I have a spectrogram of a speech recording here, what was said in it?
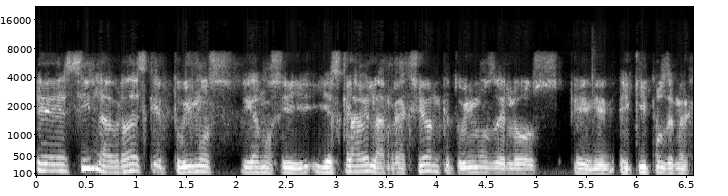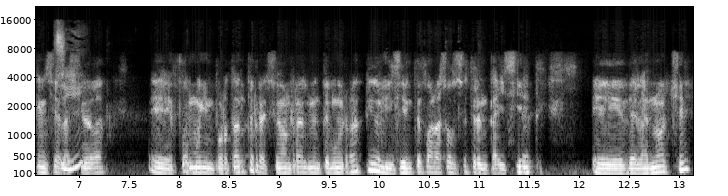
Eh, sí, la verdad es que tuvimos, digamos, y, es clave la reacción que tuvimos de los equipos de emergencia de la ciudad eh, fue muy importante, reaccionó realmente muy rápido. El incidente fue a las 11.37 eh, de la noche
